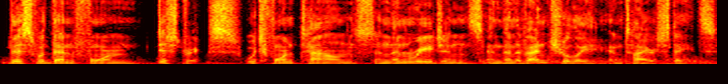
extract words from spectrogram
This would then form districts, which formed towns, and then regions, and then eventually entire states.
